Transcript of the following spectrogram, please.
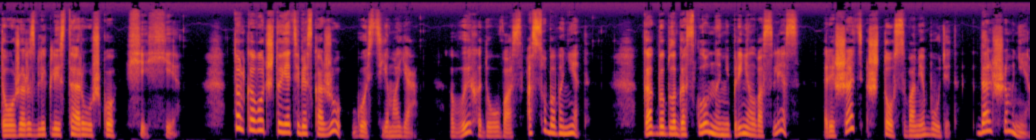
тоже развлекли старушку. Хе-хе. Только вот что я тебе скажу, гостья моя. Выхода у вас особого нет. Как бы благосклонно не принял вас лес, решать, что с вами будет, дальше мне.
